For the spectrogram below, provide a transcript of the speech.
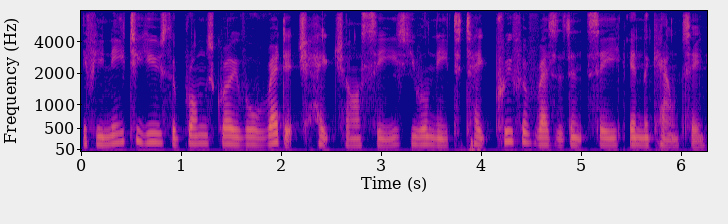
If you need to use the Bromsgrove or Redditch HRCs, you will need to take proof of residency in the county.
